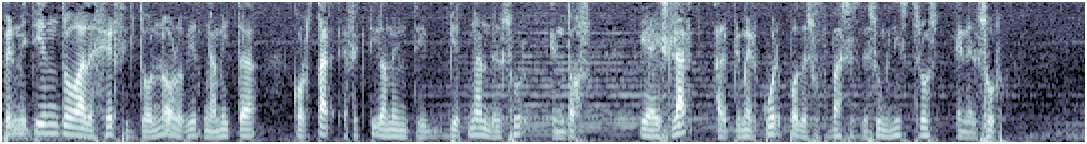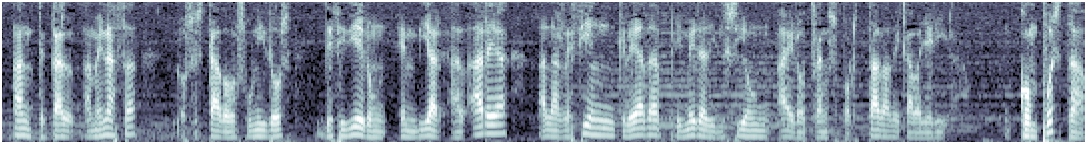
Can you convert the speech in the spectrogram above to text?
permitiendo al ejército norvietnamita cortar efectivamente Vietnam del Sur en dos y aislar al primer cuerpo de sus bases de suministros en el sur. Ante tal amenaza, los Estados Unidos decidieron enviar al área a la recién creada Primera División Aerotransportada de Caballería. Compuesta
